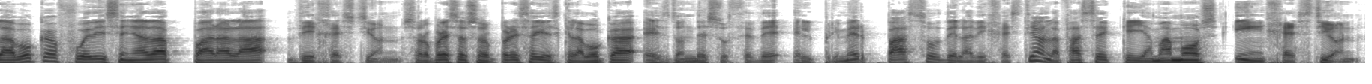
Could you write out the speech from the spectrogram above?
La boca fue diseñada para la digestión. Sorpresa, sorpresa, y es que la boca es donde sucede el primer paso de la digestión, la fase que llamamos ingestión.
